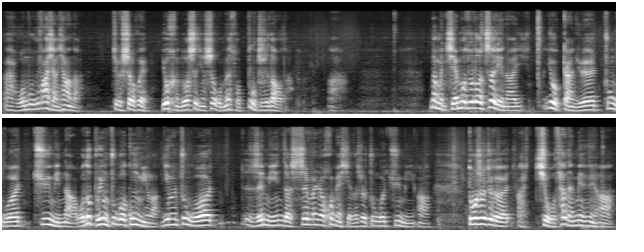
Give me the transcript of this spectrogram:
哎，我们无法想象的。这个社会有很多事情是我们所不知道的。那么节目做到这里呢，又感觉中国居民呐，我都不用中国公民了，因为中国人民的身份证后面写的是中国居民啊，都是这个啊韭菜的命运啊，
